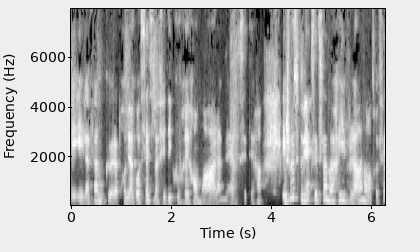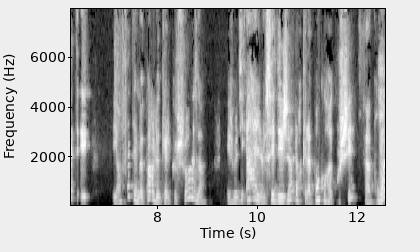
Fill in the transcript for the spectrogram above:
et, la femme que la première grossesse m'a fait découvrir en moi, la mère, etc. Et je me souviens que cette femme arrive là dans notre fête et, et en fait, elle me parle de quelque chose. Et je me dis, ah, elle le sait déjà alors qu'elle n'a pas encore accouché. Enfin, pour moi,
